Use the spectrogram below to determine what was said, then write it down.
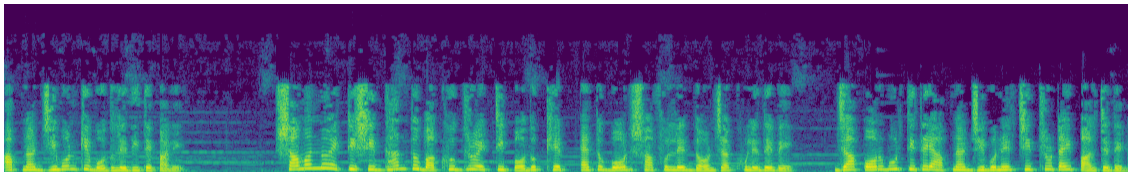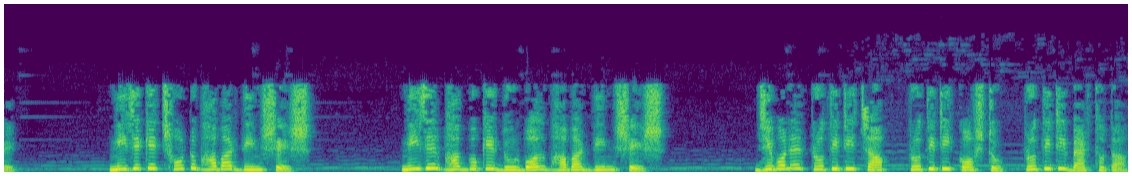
আপনার জীবনকে বদলে দিতে পারে। সামান্য একটি সিদ্ধান্ত বা ক্ষুদ্র একটি পদক্ষেপ এত বড় সাফল্যের দরজা খুলে দেবে যা পরবর্তীতে আপনার জীবনের চিত্রটাই পাল্টে দেবে। নিজেকে ছোট ভাবার দিন শেষ। নিজের ভাগ্যকে দুর্বল ভাবার দিন শেষ। জীবনের প্রতিটি চাপ, প্রতিটি কষ্ট, প্রতিটি ব্যর্থতা,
